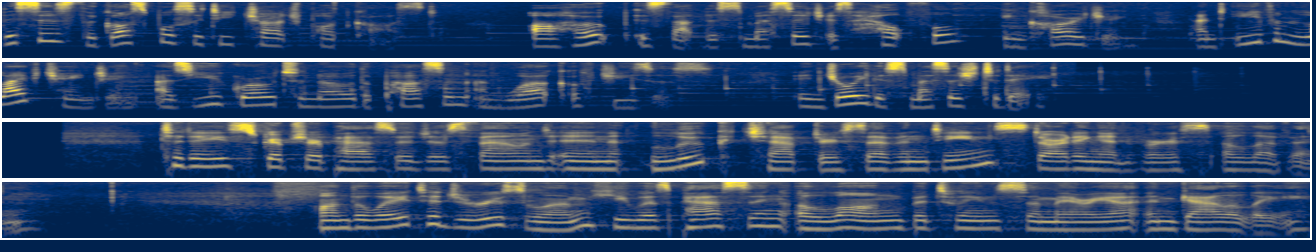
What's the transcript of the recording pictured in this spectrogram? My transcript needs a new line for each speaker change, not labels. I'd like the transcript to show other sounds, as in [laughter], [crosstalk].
This is the Gospel City Church podcast. Our hope is that this message is helpful, encouraging, and even life changing as you grow to know the person and work of Jesus. Enjoy this message today.
Today's scripture passage is found in Luke chapter 17, starting at verse 11. On the way to Jerusalem, he was passing along between Samaria and Galilee.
